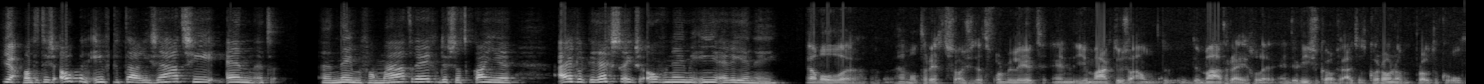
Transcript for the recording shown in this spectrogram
Ja. Want het is ook een inventarisatie en het nemen van maatregelen. Dus dat kan je eigenlijk rechtstreeks overnemen in je RINE. Helemaal, uh, helemaal terecht zoals je dat formuleert. En je maakt dus aan de, maatregelen en de risico's uit het coronaprotocol.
